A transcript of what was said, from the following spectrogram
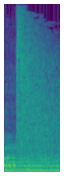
Bye.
